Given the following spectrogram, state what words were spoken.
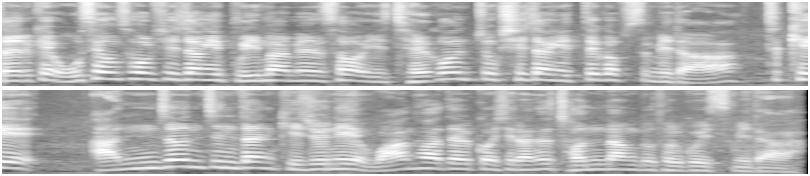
자, 이렇게 오세훈 서울시장이 부임하면서 이 재건축 시장이 뜨겁습니다. 특히 안전진단 기준이 완화될 것이라는 전망도 돌고 있습니다.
